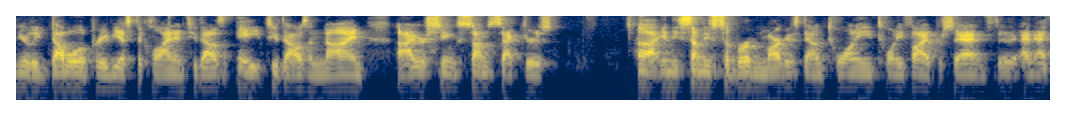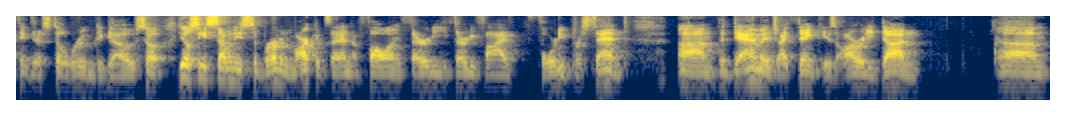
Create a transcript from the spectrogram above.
nearly double the previous decline in 2008, 2009. Uh, you're seeing some sectors uh, in these some of these suburban markets down 20 25% and i think there's still room to go. So you'll see some of these suburban markets that end up falling 30 35 40% um, the damage i think is already done. Um,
